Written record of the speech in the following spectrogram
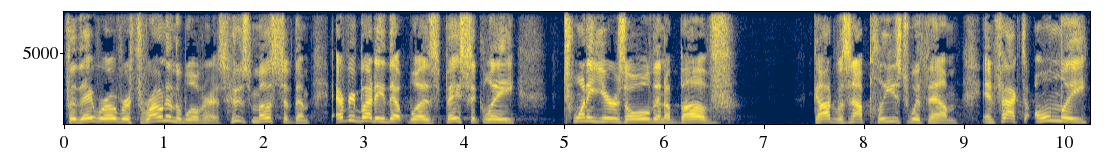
for they were overthrown in the wilderness. Who's most of them? Everybody that was basically 20 years old and above. God was not pleased with them. In fact, only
